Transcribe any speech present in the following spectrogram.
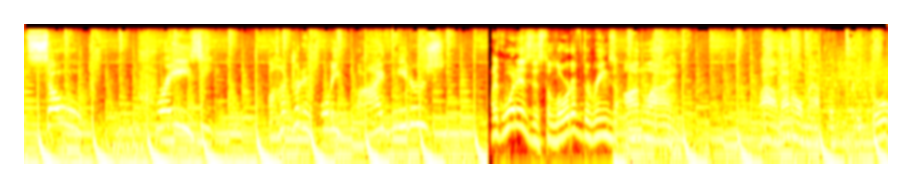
It's so crazy. 145 meters? Like, what is this? The Lord of the Rings Online. Wow, that whole map looks pretty cool.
